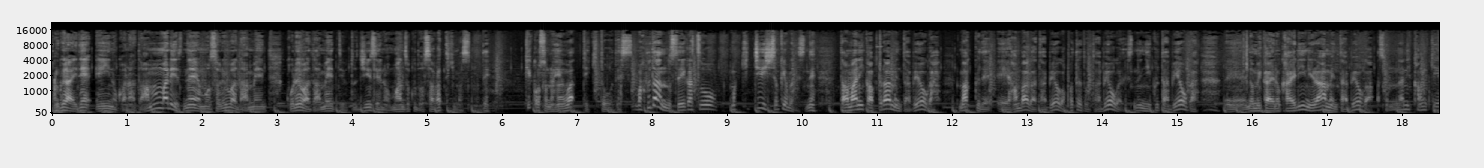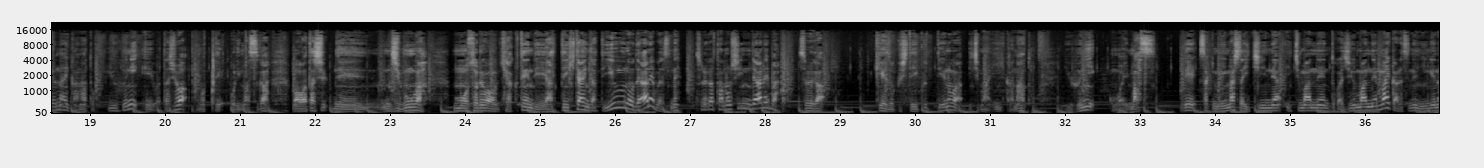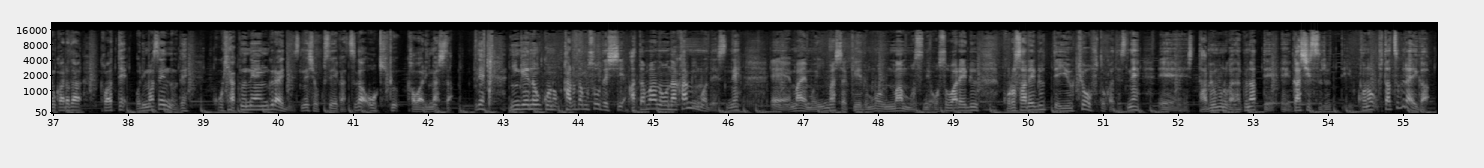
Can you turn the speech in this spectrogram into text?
ぐらいでいいのかなと。あんまりですね、もうそれはダメ、これはダメっていうと人生の満足度下がってきますので、結構その辺は適当です。まあ、普段の生活を、まきっちりしとけばですね、たまにカップラーメン食べようが、マックで、えー、ハンバーガー食べようが、ポテト食べようがですね、肉食べようが、えー、飲み会の帰りにラーメン食べようが、そんなに関係ないかなというふうに、えー、私は思っておりますが、まあ、私、ね、自分はもうそれは100点でやっていきたいんだっていうのであればですね、それが楽しいんであれば、それが継続していくっていうのが一番いいかなというふうに思います。でさっきも言いました 1, 年1万年とか10万年前からですね人間の体変わっておりませんのでここ100年ぐらいでですね食生活が大きく変わりましたで人間のこの体もそうですし頭の中身もですね、えー、前も言いましたけれどもマンモスに襲われる殺されるっていう恐怖とかですね、えー、食べ物がなくなって、餓死するっていうこの2つぐらいが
